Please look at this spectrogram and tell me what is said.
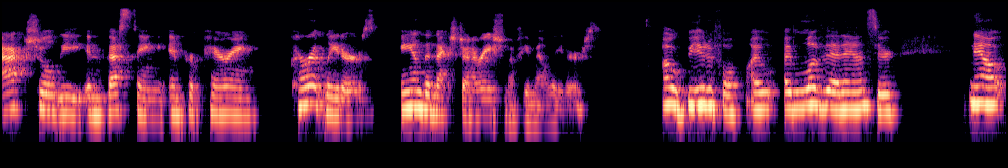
actually investing in preparing current leaders and the next generation of female leaders. Oh, beautiful. I, I love that answer. Now,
